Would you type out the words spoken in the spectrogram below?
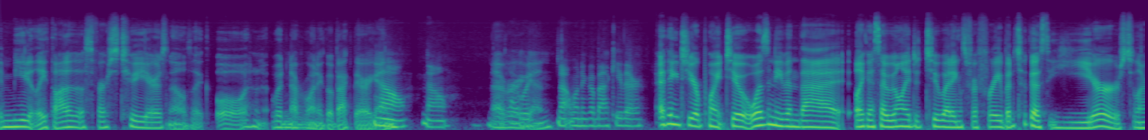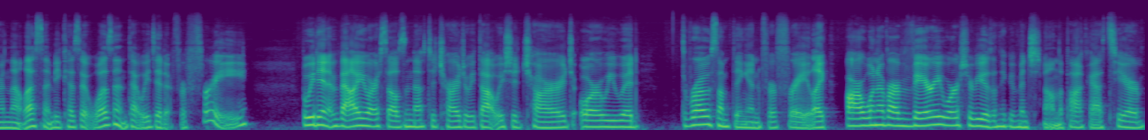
immediately thought of those first two years, and I was like, oh, I would never want to go back there again. No, no. Never I again. not want to go back either. I think to your point too, it wasn't even that. Like I said, we only did two weddings for free, but it took us years to learn that lesson because it wasn't that we did it for free, but we didn't value ourselves enough to charge what we thought we should charge, or we would throw something in for free. Like our one of our very worst reviews, I think we mentioned it on the podcast here,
